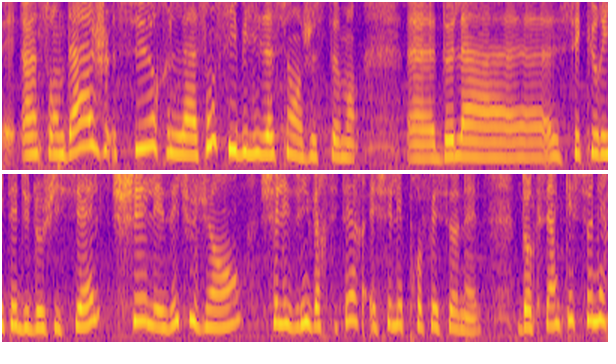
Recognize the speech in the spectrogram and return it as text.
euh, un, sondage sur la sensibilisation justement de la sécurité du logiciel chez les étudiants, chez les universitaires et chez les professionnels. Donc c'est un questionnaire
